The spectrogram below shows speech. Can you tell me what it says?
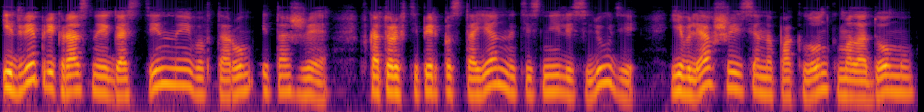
и две прекрасные гостиные во втором этаже, в которых теперь постоянно теснились люди, являвшиеся на поклон к молодому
